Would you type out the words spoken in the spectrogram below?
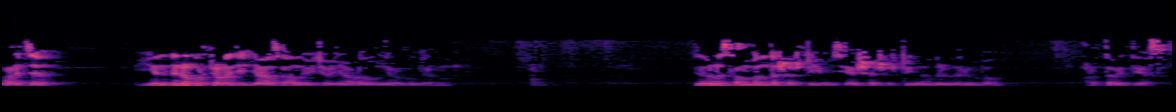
മറിച്ച് എന്തിനെ കുറിച്ചുള്ള ജിജ്ഞാസ എന്ന് ചോദിച്ചു കഴിഞ്ഞാൽ അവിടെ ഒന്നേ ഉള്ളൂ ബ്രഹ്മം ഇതാണ് സംബന്ധ സൃഷ്ടിയും ശേഷ സൃഷ്ടിയും തമ്മിൽ വരുമ്പോൾ അർത്ഥവ്യത്യാസം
